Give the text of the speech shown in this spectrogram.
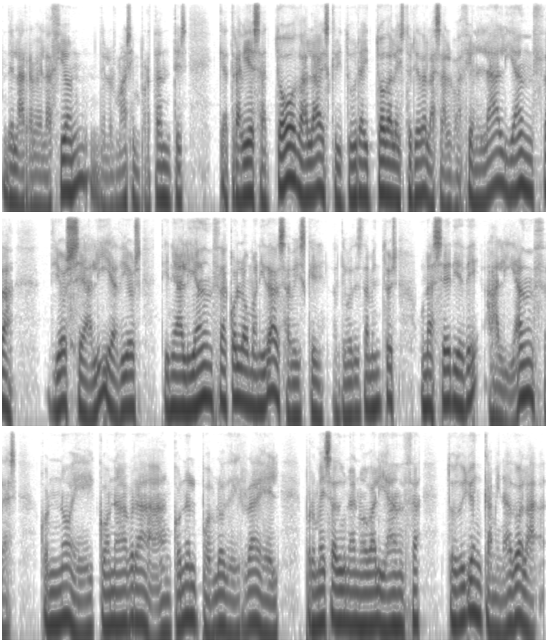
de la revelación, de los más importantes, que atraviesa toda la escritura y toda la historia de la salvación, la alianza. Dios se alía, Dios tiene alianza con la humanidad. Sabéis que el Antiguo Testamento es una serie de alianzas con Noé, con Abraham, con el pueblo de Israel, promesa de una nueva alianza, todo ello encaminado a la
